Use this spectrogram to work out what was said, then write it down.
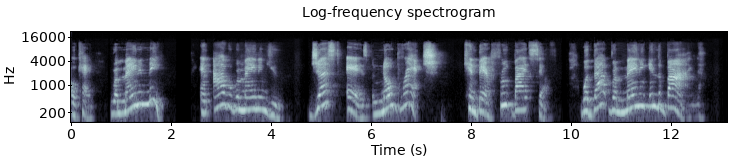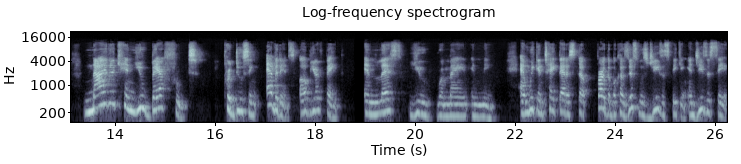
Okay, remain in me, and I will remain in you, just as no branch can bear fruit by itself without remaining in the vine, neither can you bear fruit, producing evidence of your faith, unless you remain in me. And we can take that a step further because this was Jesus speaking, and Jesus said,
